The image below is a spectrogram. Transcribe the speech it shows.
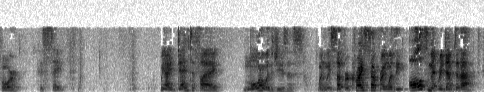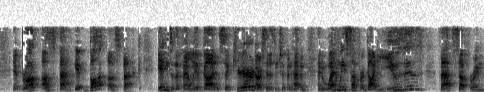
for his sake. We identify more with Jesus when we suffer. Christ's suffering was the ultimate redemptive act. It brought us back, it bought us back into the family of God. It secured our citizenship in heaven. And when we suffer, God uses that suffering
